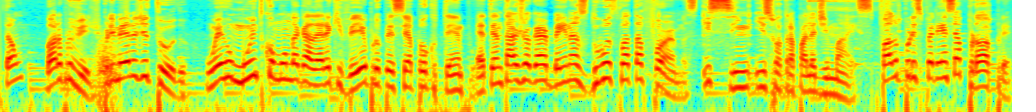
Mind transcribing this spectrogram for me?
Então, bora pro vídeo. Primeiro de tudo, um erro muito comum da galera que veio pro PC há pouco tempo é tentar jogar bem nas duas plataformas. E sim, isso atrapalha demais. Falo por experiência própria,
